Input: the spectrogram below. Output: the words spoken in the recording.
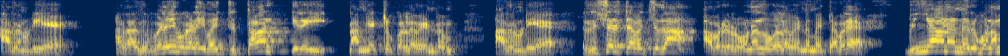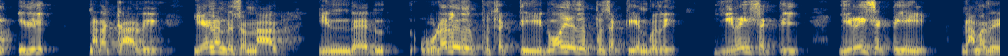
அதனுடைய அதாவது விளைவுகளை வைத்துத்தான் இதை நாம் ஏற்றுக்கொள்ள வேண்டும். அதனுடைய ரிசல்ட்டை வச்சு தான் அவர்கள் உணர்ந்து கொள்ள வேண்டுமே தவிர விஞ்ஞான நிறுவனம் இதில் நடக்காது. ஏனென்று சொன்னால் இந்த உடல் எதிர்ப்பு சக்தி நோய் எதிர்ப்பு சக்தி என்பது இறை சக்தி இறை சக்தியை நமது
